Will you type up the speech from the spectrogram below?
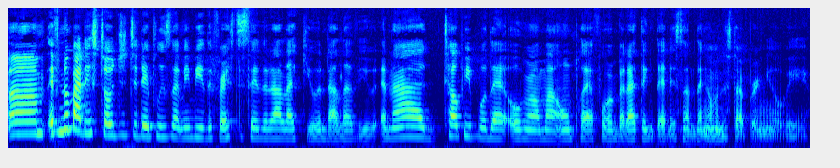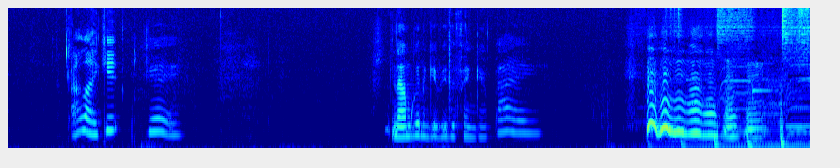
Um, if nobody's told you today, please let me be the first to say that I like you and I love you. And I tell people that over on my own platform, but I think that is something I'm gonna start bringing over here. I like it. Yay. Now I'm gonna give you the finger. Bye.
